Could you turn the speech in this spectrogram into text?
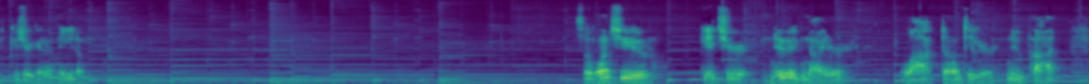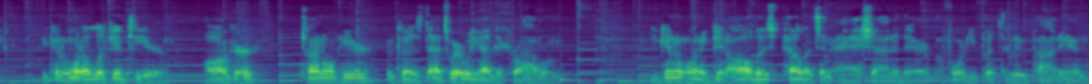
because you're going to need them. So once you get your new igniter locked onto your new pot, you're going to want to look into your auger tunnel here because that's where we had the problem. You're going to want to get all those pellets and ash out of there before you put the new pot in.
